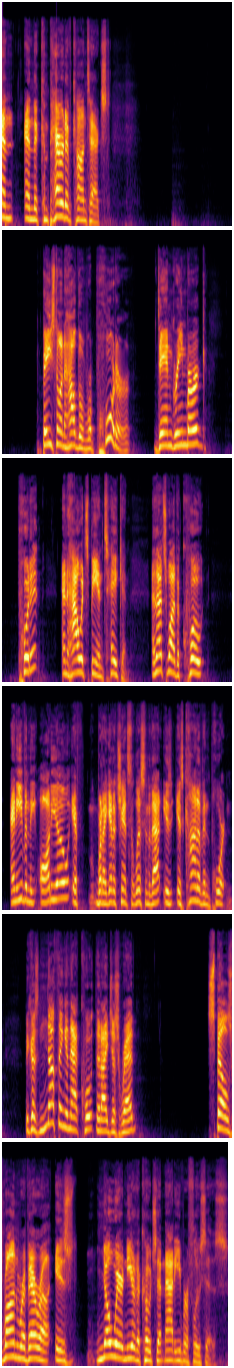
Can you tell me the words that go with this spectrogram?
and and the comparative context based on how the reporter Dan Greenberg put it and how it's being taken. And that's why the quote and even the audio if when I get a chance to listen to that is is kind of important because nothing in that quote that I just read spells Ron Rivera is nowhere near the coach that Matt Eberflus is,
